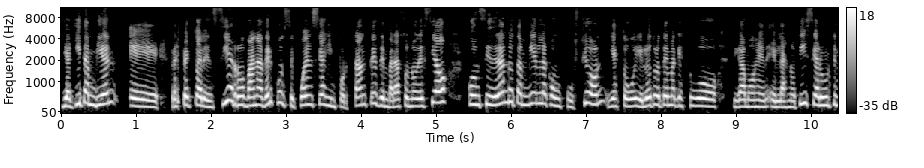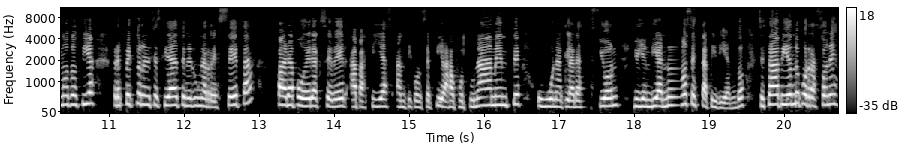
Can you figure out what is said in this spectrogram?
Y aquí también eh, respecto al encierro van a haber consecuencias importantes de embarazo no deseado, considerando también la confusión, y esto voy el otro tema que estuvo, digamos, en, en las noticias los últimos dos días, respecto a la necesidad de tener una receta para poder acceder a pastillas anticonceptivas. Afortunadamente hubo una aclaración y hoy en día no, se está pidiendo. Se estaba pidiendo por razones,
